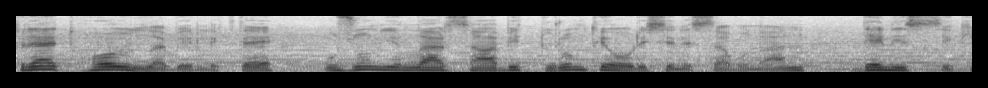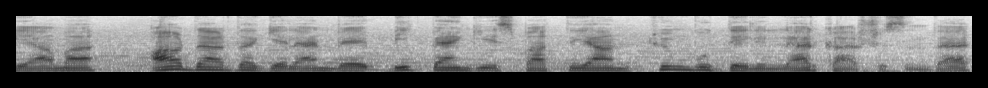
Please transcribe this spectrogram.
Fred Hoyle'la birlikte uzun yıllar sabit durum teorisini savunan Dennis Sikiyama, ardarda gelen ve Big Bang'i ispatlayan tüm bu deliller karşısında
